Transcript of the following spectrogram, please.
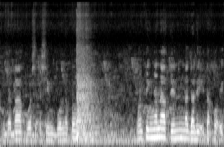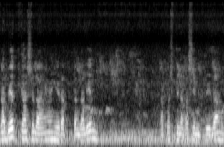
Pagkatapos, symbol na to. Kung tingnan natin, nadali itako ikabit, kaso lang mahirap tanggalin. Tapos pinakasimple lang.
